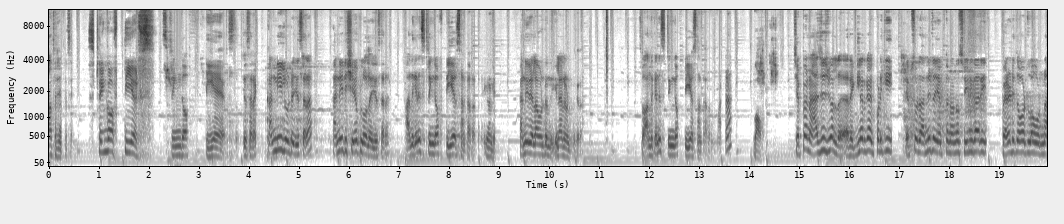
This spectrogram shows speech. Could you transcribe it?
ఆన్సర్ చెప్పేసాను string of tears string of tears చూసారా? కన్నీళ్ళు ఉంటాయి చూసారా? కన్నీటి షేప్లో ఉన్నాయి చూసారా? అందుకని స్ట్రింగ్ ఆఫ్ టీయర్స్ అంటారు. ఇవ్వండి కన్నీరు ఎలా ఉంటుంది? ఇలానే ఉంటుంది కదా. సో అందుకని స్ట్రింగ్ ఆఫ్ టీయర్స్ అంటారు అనమాట వావ్ చెప్పాను యాజ్ యూజువల్ రెగ్యులర్గా ఇప్పటికీ ఎపిసోడ్ అన్నిట్లో చెప్తున్నాను. శ్రీని గారి పెరటి తోటలో ఉన్న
